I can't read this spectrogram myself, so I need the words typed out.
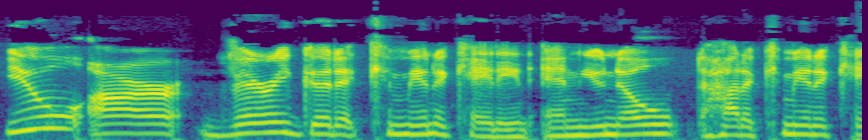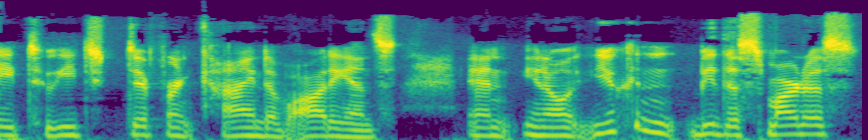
You are very good at communicating and you know how to communicate to each different kind of audience. And, you know, you can be the smartest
